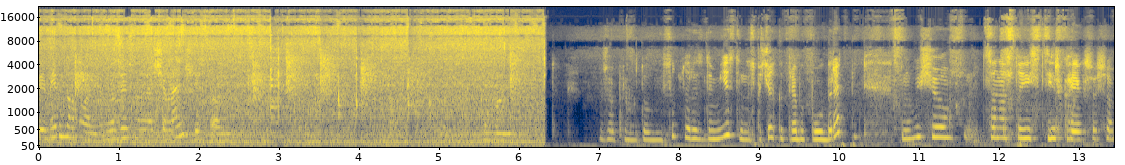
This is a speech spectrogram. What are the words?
Грибів нормально. Ну, звісно, вони ще менші стануть. Нормально. Вже приготовлений суп, зараз будемо їсти, але спочатку треба поубирати, тому що це на стоїть стірка, якщо що.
